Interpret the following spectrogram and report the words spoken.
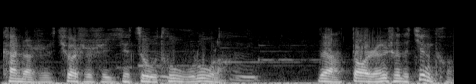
看着是，确实是已经走投无路了，嗯，对吧？到人生的尽头，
